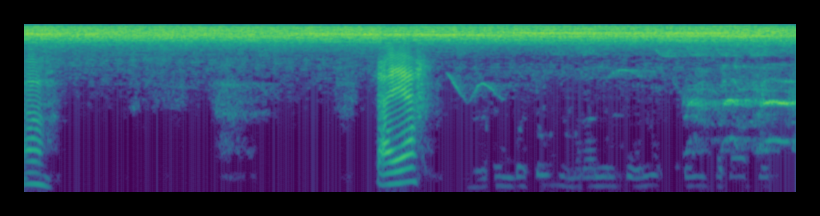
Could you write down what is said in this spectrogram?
Ah. Saya. Malaking bato na maraming puno. Kung sa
